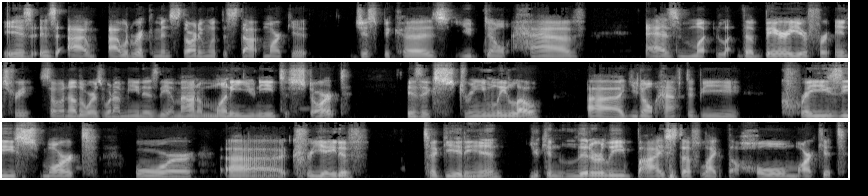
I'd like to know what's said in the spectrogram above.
is is I I would recommend starting with the stock market just because you don't have as much the barrier for entry. So in other words, what I mean is the amount of money you need to start is extremely low. Uh, you don't have to be crazy smart or uh, creative to get in you can literally buy stuff like the whole market.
